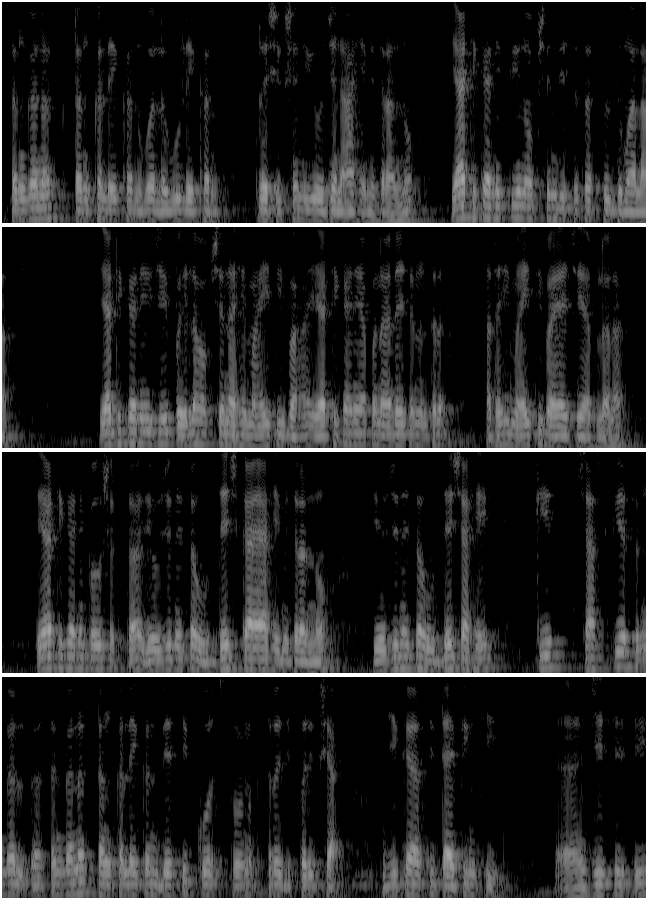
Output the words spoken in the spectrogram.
संगणक टंकलेखन व लघुलेखन प्रशिक्षण योजना आहे मित्रांनो. या ठिकाणी तीन ऑप्शन दिसत असतील तुम्हाला. या ठिकाणी जे पहिला ऑप्शन आहे माहिती पहा. या ठिकाणी आपण आल्याच्यानंतर आता ही माहिती पाहायची आहे आपल्याला. त्या ठिकाणी पाहू शकता. योजनेचा उद्देश काय आहे मित्रांनो? योजनेचा उद्देश आहे की शासकीय संगल संगणक टंकलेखन बेसिक कोर्स प्रमाणपत्र जी परीक्षा जी काय असती टायपिंगची G C C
